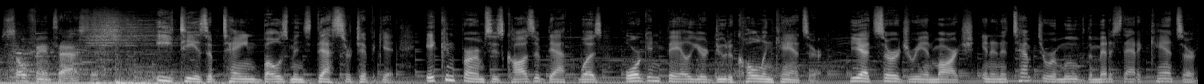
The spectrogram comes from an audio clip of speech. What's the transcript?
so fantastic. E.T. has obtained Boseman's death certificate. It confirms his cause of death was organ failure due to colon cancer. He had surgery in March in an attempt to remove the metastatic cancer.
